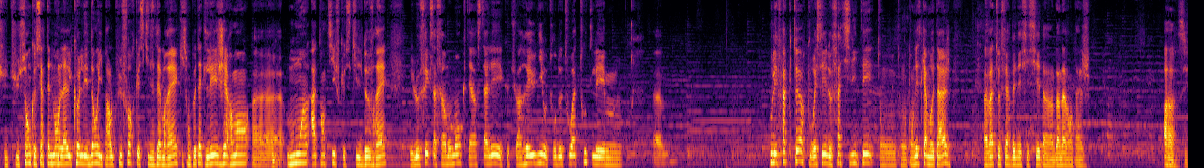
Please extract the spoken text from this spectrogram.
Tu, tu sens que certainement Mhm. l'alcool aidant, ils parlent plus fort que ce qu'ils aimeraient, qu'ils sont peut-être légèrement euh, moins attentifs que ce qu'ils devraient. Et le fait que ça fait un moment que tu es installé et que tu as réuni autour de toi toutes les, hum, euh, tous les facteurs pour essayer de faciliter ton, ton, ton escamotage, ça va te faire bénéficier d'un d'un avantage. Ah, c'est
